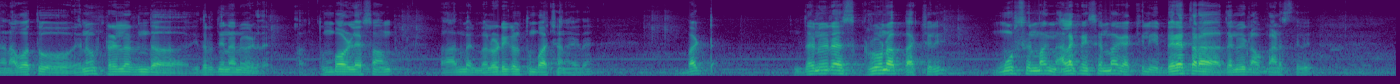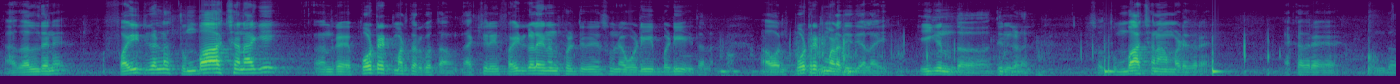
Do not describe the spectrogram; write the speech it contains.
ನಾನು ಅವತ್ತು ಏನು ಟ್ರೈಲರಿಂದ ಇದ್ರ ನಾನು ಹೇಳಿದೆ. ತುಂಬ ಒಳ್ಳೆಯ ಸಾಂಗ್, ಆದಮೇಲೆ ಮೆಲೋಡಿಗಳು ತುಂಬ ಚೆನ್ನಾಗಿದೆ. But Dhanveer as grown up actually ಮೂರು ಸಿನಿಮಾಗೆ, ನಾಲ್ಕನೇ ಸಿನಿಮಾಗೆ ಆ್ಯಕ್ಚುಲಿ ಬೇರೆ ಥರ ಧನ್ವೀರ್ ನಾವು ಕಾಣಿಸ್ತೀವಿ. ಅದಲ್ಲದೆ ಫೈಟ್ಗಳನ್ನ ತುಂಬ ಚೆನ್ನಾಗಿ ಅಂದರೆ ಪೋರ್ಟ್ರೇಟ್ ಮಾಡ್ತಾರೆ ಗೊತ್ತಾ? ಆ್ಯಕ್ಚುಲಿ ಫೈಟ್ಗಳೇನು ಅಂದ್ಕೊಳ್ತೀವಿ ಸುಮ್ಮನೆ ಒಡಿ, ಬಡಿ ಇದೆಲ್ಲ. ಆ ಪೋರ್ಟ್ರೇಟ್ ಮಾಡೋದಿದೆಯಲ್ಲ ಈಗಿನ ದಿನಗಳಲ್ಲಿ. ಸೊ ತುಂಬ ಚೆನ್ನಾಗಿ ಮಾಡಿದ್ದಾರೆ. ಯಾಕಂದರೆ ಒಂದು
